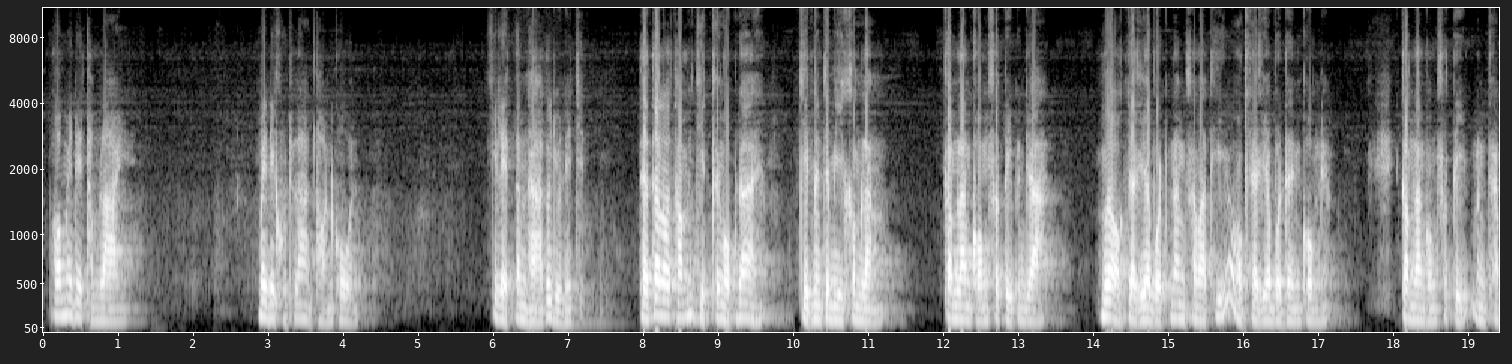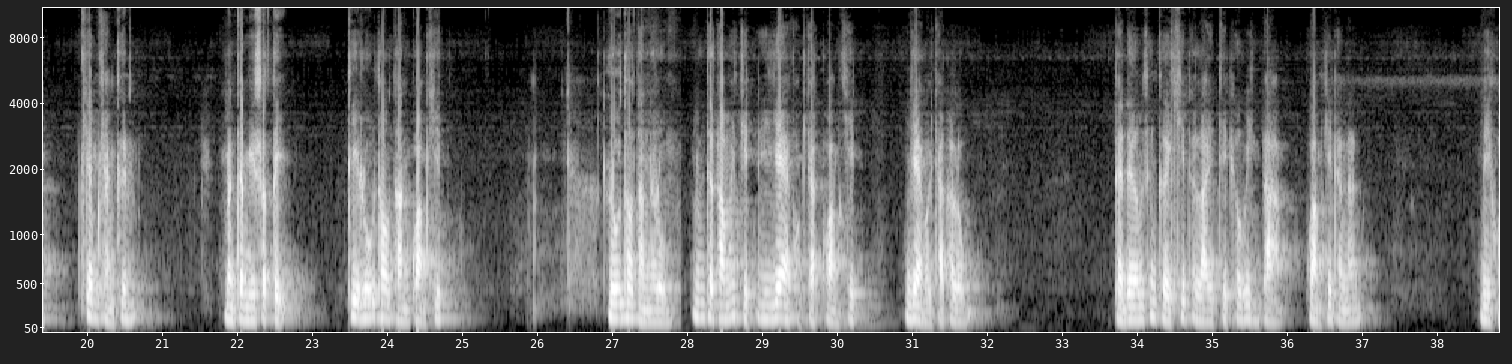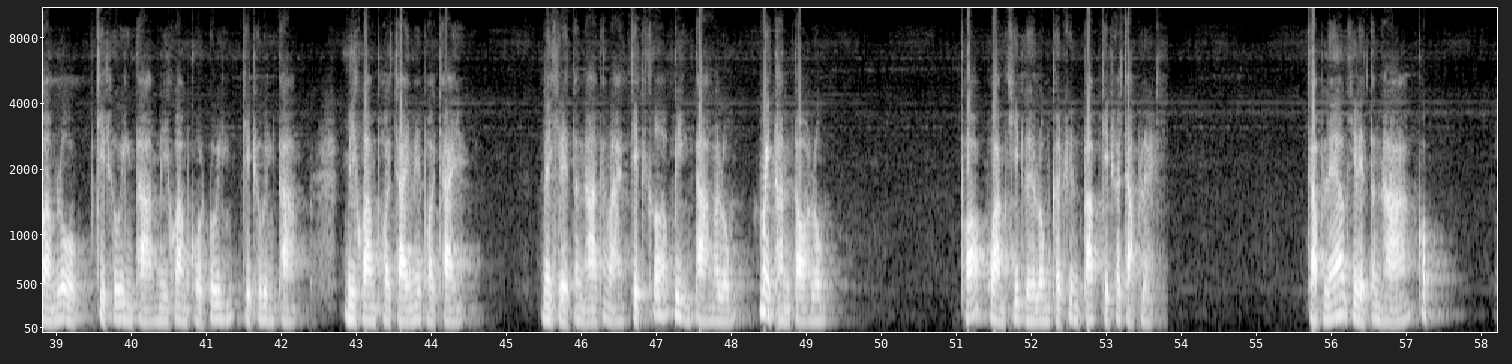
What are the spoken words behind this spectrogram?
เพราะไม่ได้ทำลาย ไม่ได้ขุดล่างถอนโคนกิเลสตัณหาก็อยู่ในจิต แต่ถ้าเราทำให้จิตสงบได้ จิตมันจะมีกำลังกำลังของสติปัญญา เมื่อออกจากยาบทนั่งสมาธิออกจากยาบทเดินกรมเนี่ยกำลังของสติมันจะเข้มแข็งขึ้น มันจะมีสติที่รู้เท่าทันความคิด รู้เท่าทันอารมณ์มันจะทำให้จิตนี้แยกออกจากความคิด แยกออกจากอารมณ์แต่เดิมซึ่งเคยคิดอะไรจิตก็วิ่งตามความคิดอันนั้น มีความโลภจิตก็วิ่งตาม มีความโกรธก็วิ่งจิตก็วิ่งตาม มีความพอใจไม่พอใจ ในกิเลสตัณหาทั้งหลาย จิตก็วิ่งตามอารมณ์ ไม่ทันต่ออารมณ์เพราะความคิดหรือลมเกิดขึ้นปั๊บจิตก็จับเลย จับแล้วกิเลสตัณหาก็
